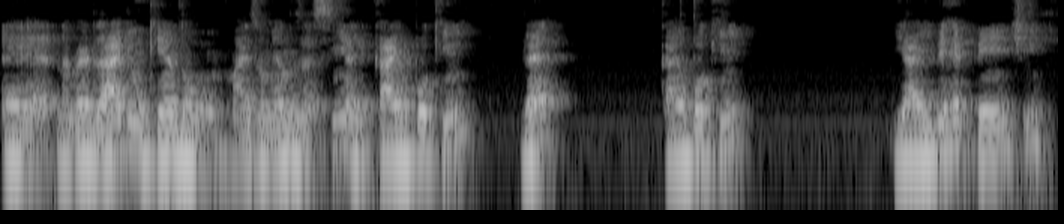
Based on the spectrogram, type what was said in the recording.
é, na verdade, um candle mais ou menos assim, ó, ele cai um pouquinho, né? Cai um pouquinho. E aí, de repente,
